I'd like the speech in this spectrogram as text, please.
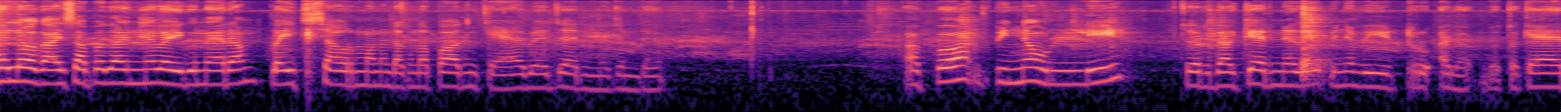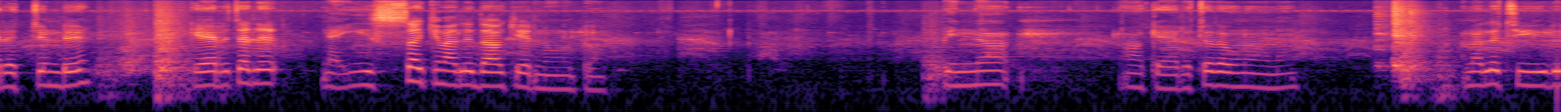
ഹലോ ഗായ്സ് അപ്പോൾ ഇതാ ഇന്ന് വൈകുന്നേരം പ്ലേറ്റ് ഷവർമാണ് ഉണ്ടാക്കുന്നത്. അപ്പോൾ ആദ്യം ക്യാബേജ് അരിഞ്ഞതുണ്ട്. അപ്പോൾ പിന്നെ ഉള്ളി ചെറുതാക്കി അരിഞ്ഞത്. പിന്നെ ബീട്രൂ അല്ല ഇതൊക്കെ ക്യാരറ്റ് ഉണ്ട്. ക്യാരറ്റ് നല്ല നൈസാക്കി നല്ല ഇതാക്കി അരിഞ്ഞു കേട്ടോ. പിന്നെ ആ ക്യാരറ്റ് തവണ നല്ല ചീട്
